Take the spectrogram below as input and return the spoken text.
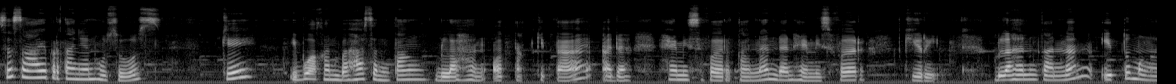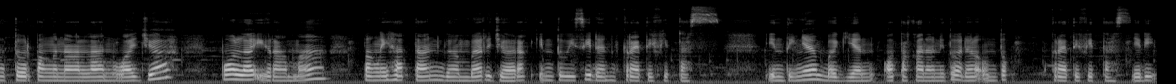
Selesai pertanyaan khusus. Oke ibu akan bahas tentang belahan otak kita. Ada hemisfer kanan dan hemisfer kiri. Belahan kanan itu mengatur pengenalan wajah pola irama penglihatan gambar jarak intuisi dan kreativitas. Intinya bagian otak kanan itu adalah untuk kreativitas. Jadi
